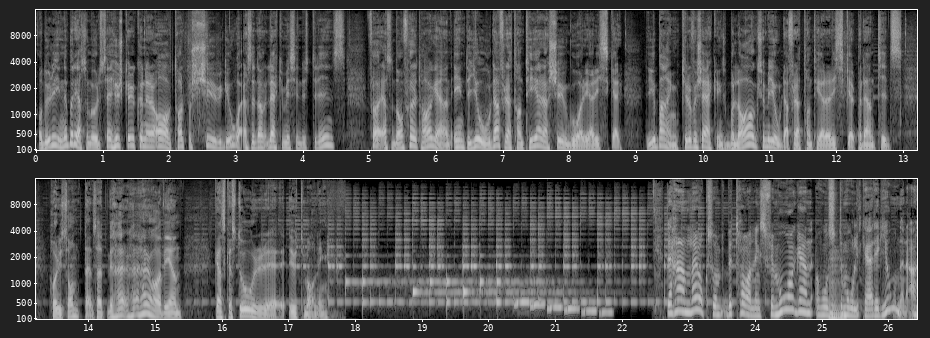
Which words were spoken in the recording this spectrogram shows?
Och då är du inne på det som Ulf säger, hur ska du kunna göra avtal på 20 år? Alltså de, läkemedelsindustrins för, alltså de företagen är inte gjorda för att hantera 20-åriga risker. Det är ju banker och försäkringsbolag som är gjorda för att hantera risker på den tidshorisonten. Så att här, här har vi en ganska stor eh, utmaning. Det handlar också om betalningsförmågan hos mm. de olika regionerna.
